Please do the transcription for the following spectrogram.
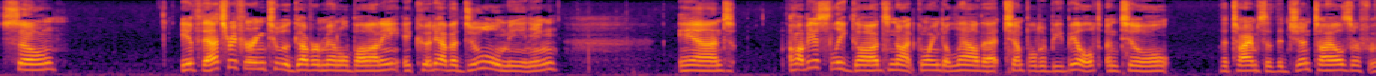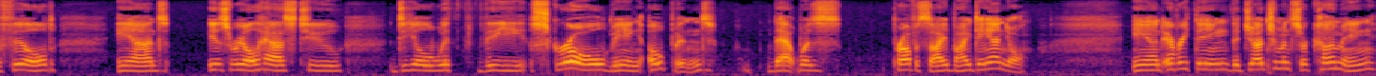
So, if that's referring to a governmental body, it could have a dual meaning and obviously, God's not going to allow that temple to be built until the times of the Gentiles are fulfilled and Israel has to deal with the scroll being opened that was prophesied by Daniel. And everything, the judgments are coming,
